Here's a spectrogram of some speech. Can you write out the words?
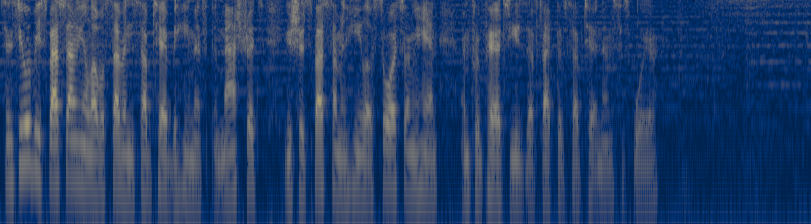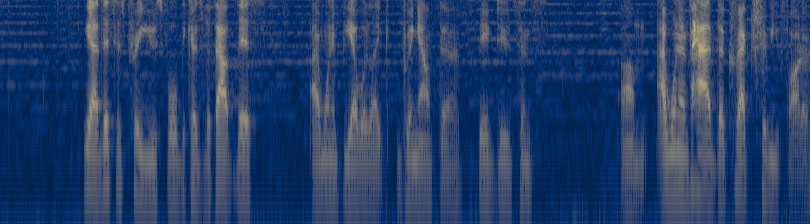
Since you will be special summoning a level 7 Subterror Behemoth Umastryx, you should special summon Helosaurus from your hand and prepare to use the effect of Subterror Nemesis Warrior. Yeah, this is pretty useful because without this, I wouldn't be able to like bring out the big dude since um, I wouldn't have had the correct tribute fodder.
